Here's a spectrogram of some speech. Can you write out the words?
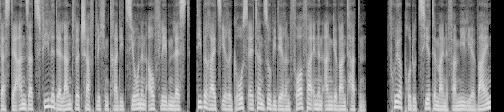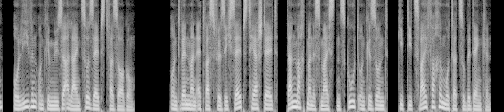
dass der Ansatz viele der landwirtschaftlichen Traditionen aufleben lässt, die bereits ihre Großeltern sowie deren Vorfahrinnen angewandt hatten. Früher produzierte meine Familie Wein, Oliven und Gemüse allein zur Selbstversorgung. Und wenn man etwas für sich selbst herstellt, dann macht man es meistens gut und gesund, gibt die zweifache Mutter zu bedenken.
